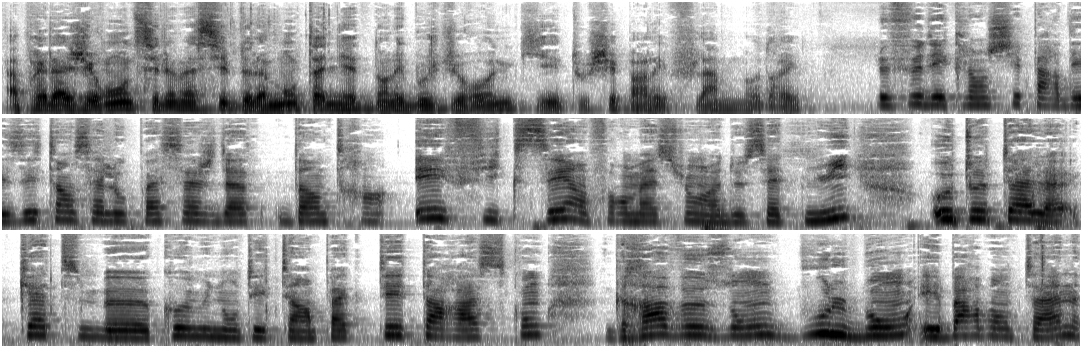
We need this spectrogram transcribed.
Après la Gironde, c'est le massif de la Montagnette dans les Bouches-du-Rhône qui est touché par les flammes, Audrey. Le feu déclenché par des étincelles au passage d'un train est fixé. Information hein, de cette nuit. Au total, quatre euh, communes ont été impactées. Tarascon, Graveson, Boulbon et Barbantane.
